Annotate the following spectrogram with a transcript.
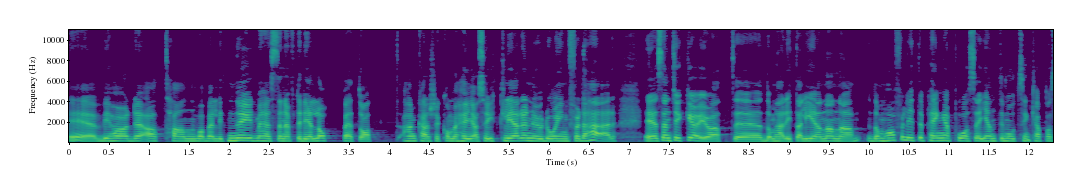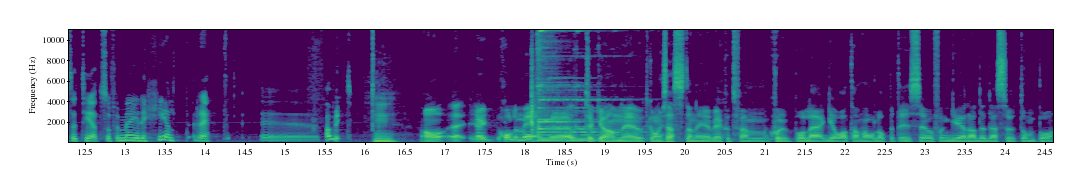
Eh, vi hörde att han var väldigt nöjd med hästen efter det loppet och att han kanske kommer höja sig ytterligare nu då inför det här. Eh, sen tycker jag ju att eh, de här italienarna de har för lite pengar på sig gentemot sin kapacitet så för mig är det helt rätt eh, favorit. Mm. Ja, eh, jag håller med om det. Jag tycker han är utgångshästen i V75 7 på läge och att han har loppet i sig och fungerade dessutom på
